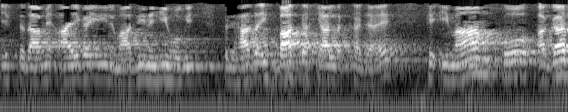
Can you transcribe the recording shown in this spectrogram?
ابتدا میں آئے گا ہی نمازی نہیں ہوگی۔ تو لہٰذا اس بات کا خیال رکھا جائے کہ امام کو اگر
